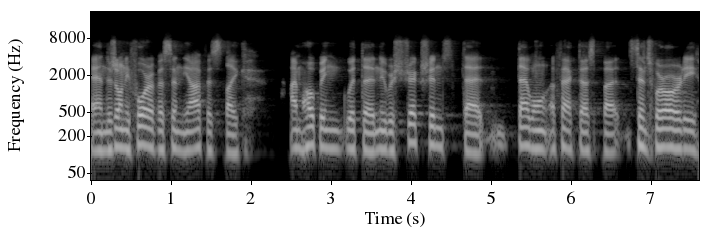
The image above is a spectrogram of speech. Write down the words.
and there's only four of us in the office like i'm hoping with the new restrictions that that won't affect us but since we're already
